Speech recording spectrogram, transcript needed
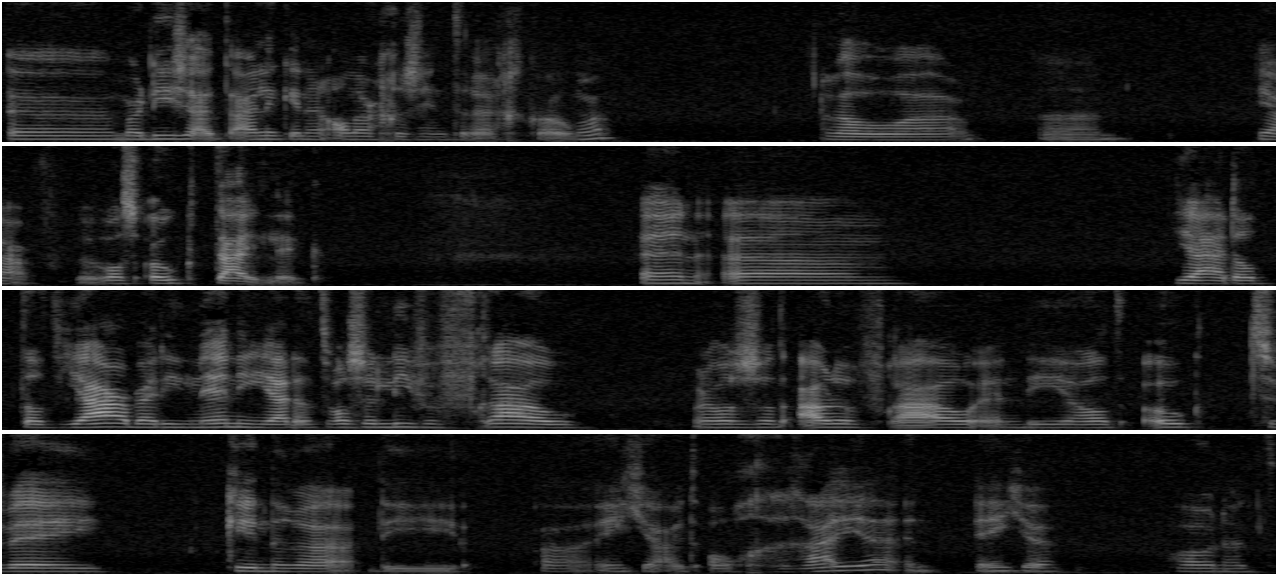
Eh, maar die is uiteindelijk in een ander gezin terechtgekomen. Wel, eh, ja, was ook tijdelijk. En ehm, ja, dat, dat jaar bij die nanny, ja, dat was een lieve vrouw. Maar dat was een wat oudere vrouw en die had ook twee kinderen. Die, eh, eentje uit Algerije en eentje gewoon uit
